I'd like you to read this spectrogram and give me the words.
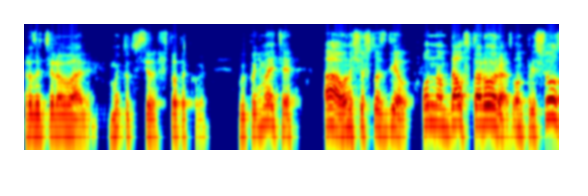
разочаровали. Мы тут все, что такое? Вы понимаете? А, он еще что сделал? Он нам дал второй раз. Он пришел,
